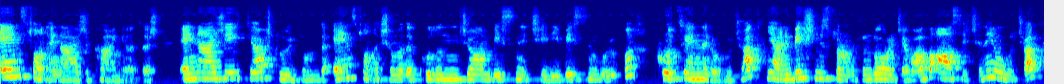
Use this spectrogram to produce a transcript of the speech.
en son enerji kaynağıdır. Enerjiye ihtiyaç duyduğumda en son aşamada kullanacağım besin içeriği, besin grubu proteinler olacak. Yani 5. sorumuzun doğru cevabı A seçeneği olacak.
